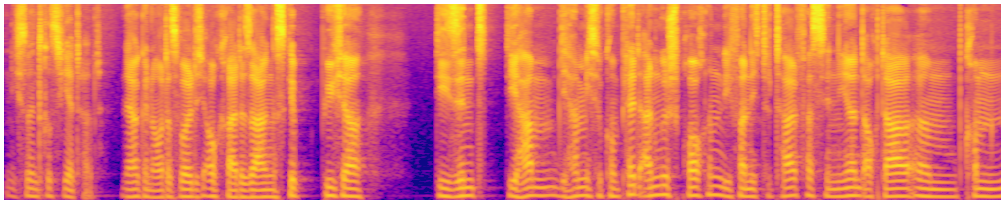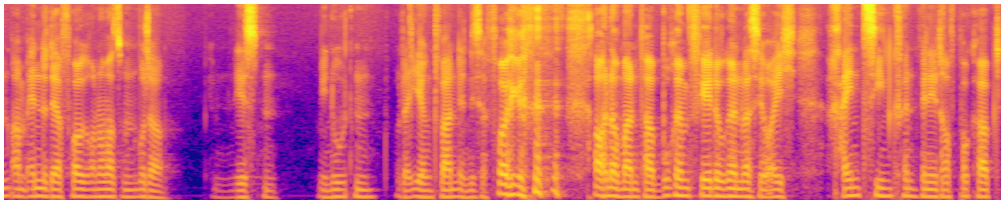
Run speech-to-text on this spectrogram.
nicht so interessiert hat. Ja, genau, das wollte ich auch gerade sagen. Es gibt Bücher, die sind, die haben, die haben mich so komplett angesprochen, die fand ich total faszinierend. Auch da ähm, kommen am Ende der Folge auch nochmal so ein, oder in den nächsten Minuten oder irgendwann in dieser Folge auch nochmal ein paar Buchempfehlungen, was ihr euch reinziehen könnt, wenn ihr drauf Bock habt.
